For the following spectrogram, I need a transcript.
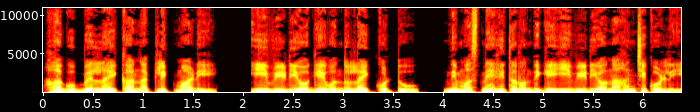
ಹಾಗೂ ಬೆಲ್ ಐಕಾನ್ನ ಕ್ಲಿಕ್ ಮಾಡಿ. ಈ ವಿಡಿಯೋಗೆ ಒಂದು ಲೈಕ್ ಕೊಟ್ಟು ನಿಮ್ಮ ಸ್ನೇಹಿತರೊಂದಿಗೆ ಈ ವಿಡಿಯೋನ ಹಂಚಿಕೊಳ್ಳಿ.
